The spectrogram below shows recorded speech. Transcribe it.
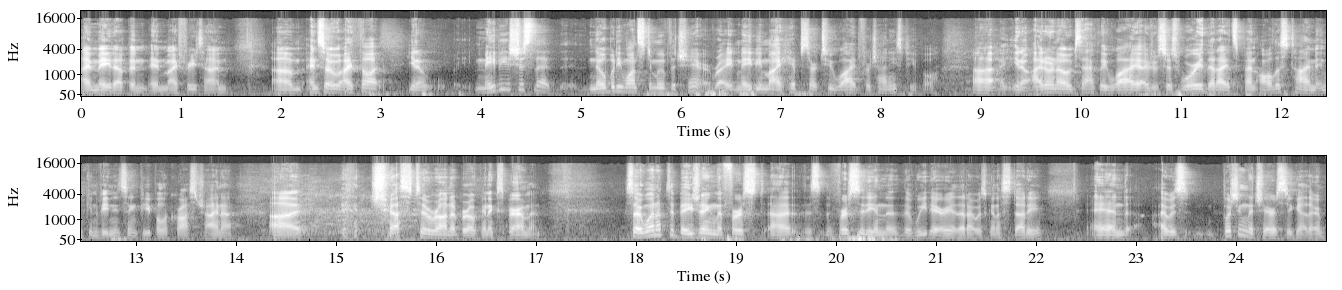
I made up in, in my free time. Um, and so I thought, you know, maybe it's just that nobody wants to move the chair, right? Maybe my hips are too wide for Chinese people. Uh, you know, I don't know exactly why. I was just worried that I had spent all this time inconveniencing people across China uh, just to run a broken experiment. So I went up to Beijing, the first, uh, this, the first city in the, the wheat area that I was going to study, and I was pushing the chairs together.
